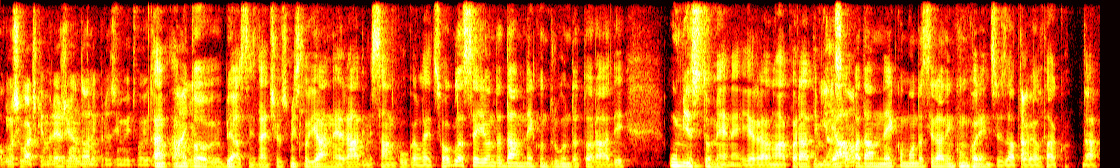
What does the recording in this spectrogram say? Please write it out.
oglašivačke mreže i onda oni preuzimaju tvoju kampanju. Ajmo to objasniti, znači u smislu ja ne radim sam Google Ads oglase i onda dam nekom drugom da to radi umjesto mene, jer ono, ako radim ja Jasno. pa dam nekom, onda si radim konkurenciju zapravo, jel tako? Da.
